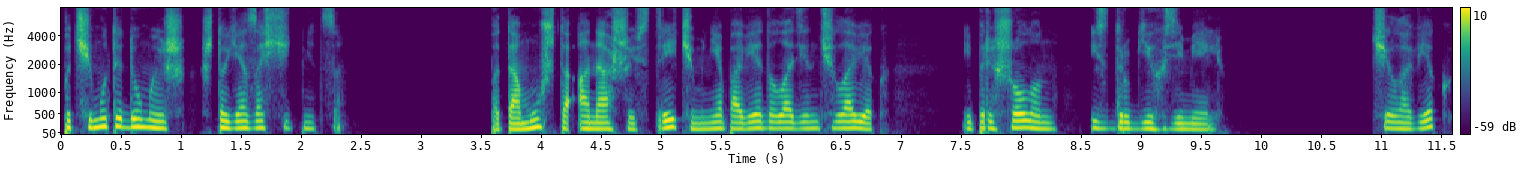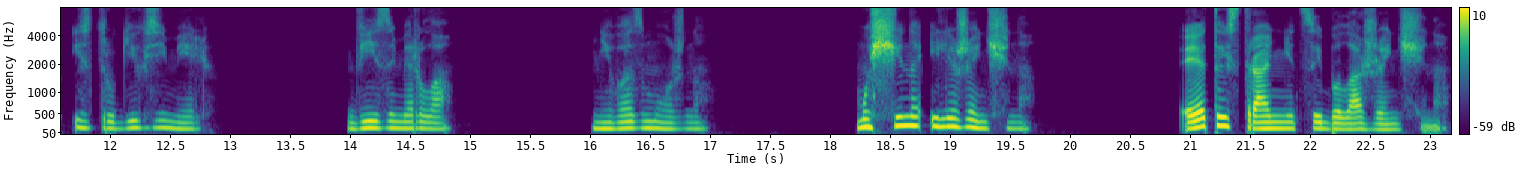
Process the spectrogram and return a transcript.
«Почему ты думаешь, что я защитница?» потому что о нашей встрече мне поведал один человек, и пришел он из других земель. Человек из других земель. Ви замерла. Невозможно. Мужчина или женщина? Этой странницей была женщина.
